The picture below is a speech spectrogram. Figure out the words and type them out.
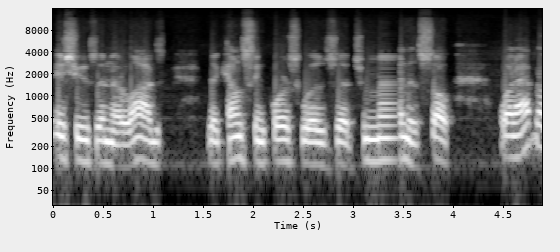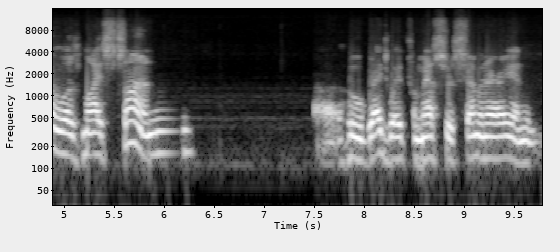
issues in their lives, the counseling course was uh, tremendous. So, what happened was my son, uh, who graduated from Master's Seminary and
